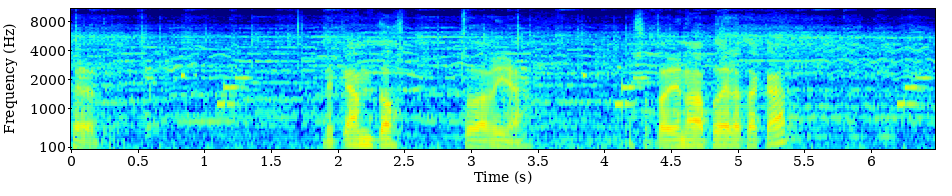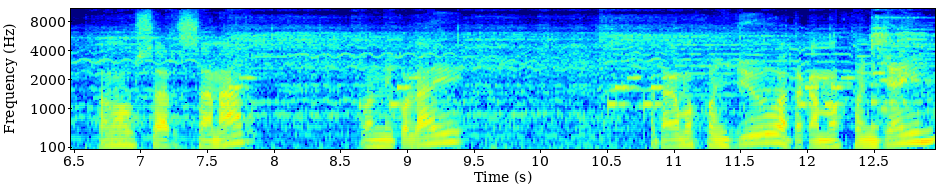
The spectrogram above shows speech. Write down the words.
Espérate. Le quedan dos todavía. O sea, todavía no va a poder atacar. Vamos a usar sanar con Nikolai. Atacamos con Yu, atacamos con Jane.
